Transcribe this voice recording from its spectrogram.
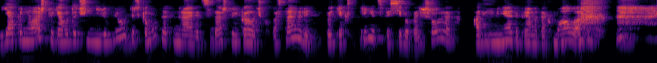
Я поняла, что я вот очень не люблю, то есть кому-то это нравится, да, что и галочку поставили, твой текст принят, спасибо большое, а для меня это прямо так мало.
